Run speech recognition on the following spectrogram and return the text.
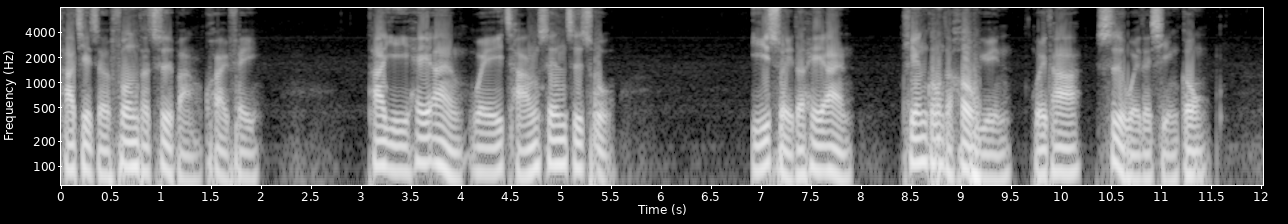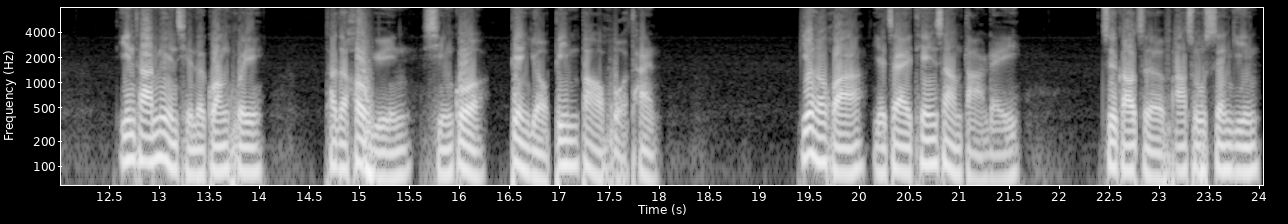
他借着风的翅膀快飞。他以黑暗为藏身之处，以水的黑暗、天空的厚云为他视为的行宫。因他面前的光辉，他的后云行过，便有冰雹火炭。耶和华也在天上打雷，至高者发出声音，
